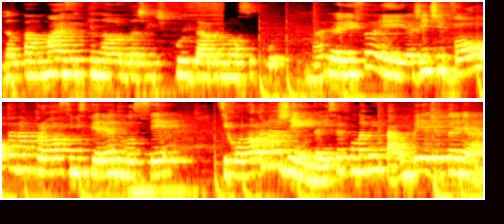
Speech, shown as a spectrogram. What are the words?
já está mais do que na hora da gente cuidar do nosso corpo, né? É isso aí. A gente volta na próxima esperando você. Se coloca na agenda, isso é fundamental. Um beijo, Tânia.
